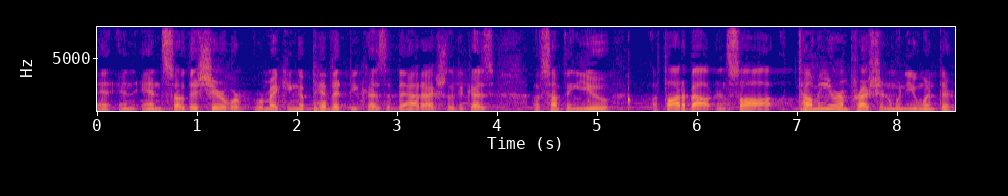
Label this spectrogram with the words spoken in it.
And, and, and so this year, we're, we're making a pivot because of that, actually, because of something you uh, thought about and saw. Tell me your impression when you went there.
